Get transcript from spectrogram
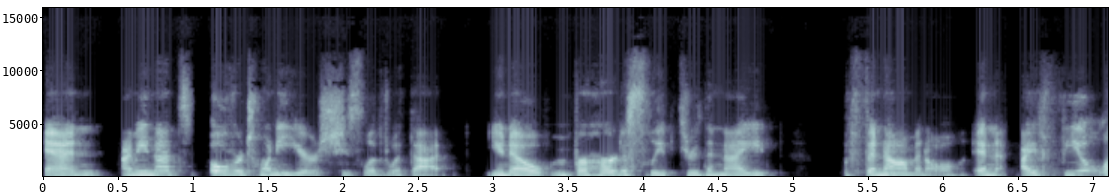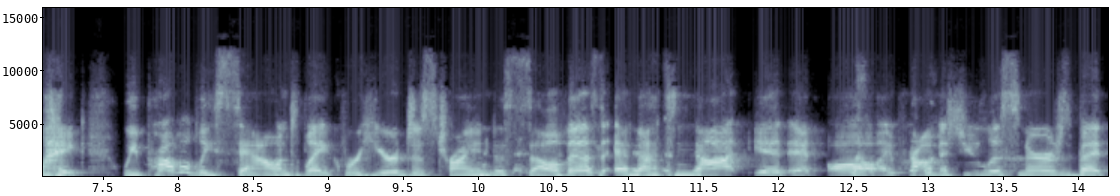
And I mean, that's over 20 years she's lived with that. You know, for her to sleep through the night, phenomenal. And I feel like we probably sound like we're here just trying to sell this, and that's not it at all. I promise you, listeners. But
